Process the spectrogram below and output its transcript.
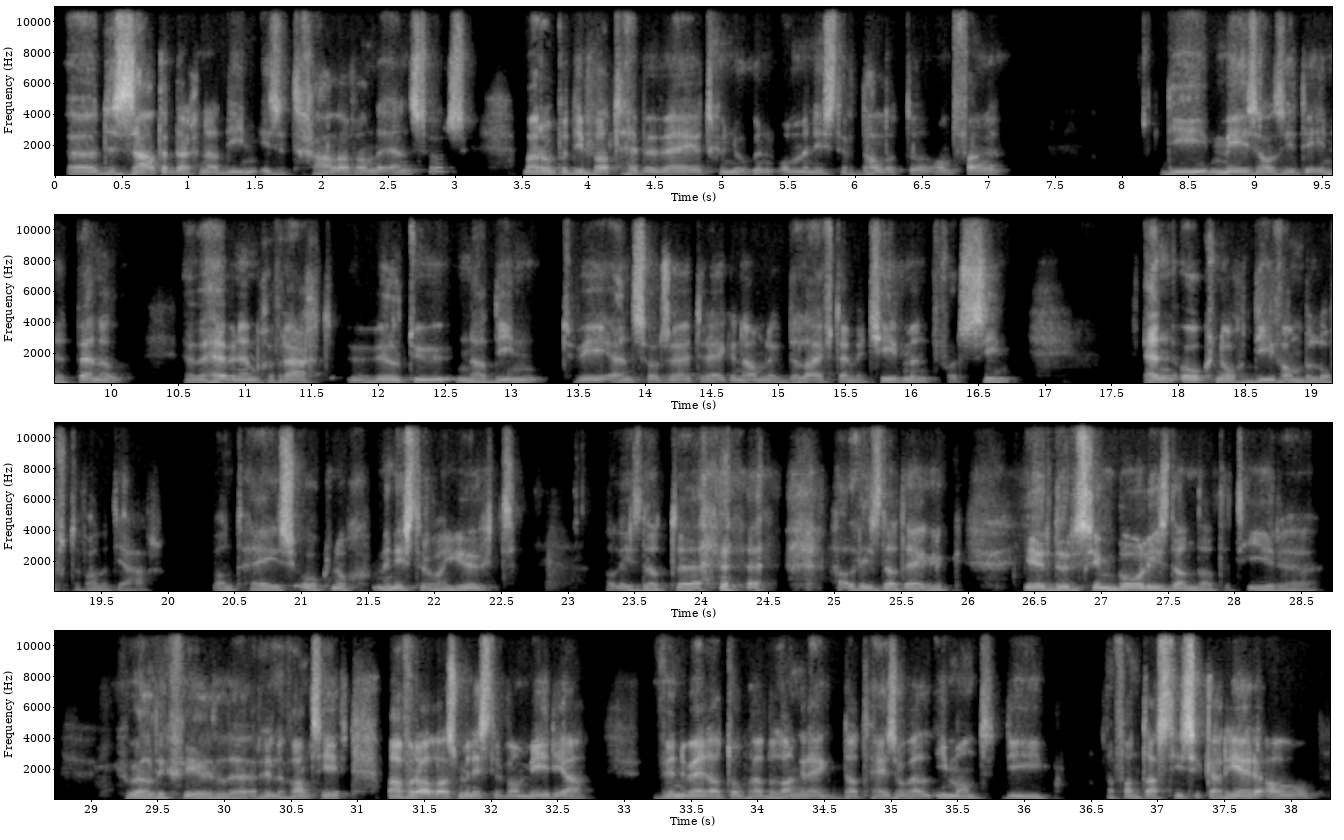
Uh, de zaterdag nadien is het gala van de Ensors. Maar op het debat hebben wij het genoegen om minister Dalle te ontvangen, die mee zal zitten in het panel. En we hebben hem gevraagd, wilt u nadien twee Ensors uitreiken, namelijk de Lifetime Achievement voor SIN en ook nog die van belofte van het jaar. Want hij is ook nog minister van Jeugd al is dat, uh, al is dat eigenlijk eerder symbolisch dan dat het hier uh, geweldig veel uh, relevantie heeft. Maar vooral als minister van Media vinden wij dat toch wel belangrijk dat hij zowel iemand die een fantastische carrière al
